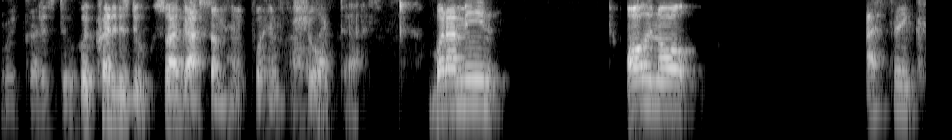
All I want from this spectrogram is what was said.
With credits due. where credit is due. So I got some him- for him for I sure. like that. But I mean, all in all, I think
